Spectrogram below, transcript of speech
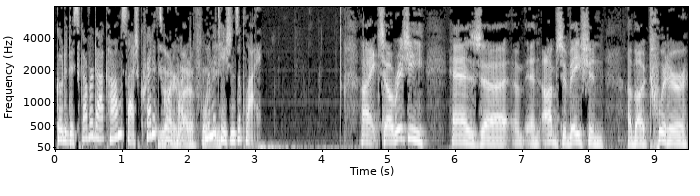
Go to discover.com slash credit You wanna go out scorecard. Limitations apply. All right, so Richie has uh, an observation about Twitter,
